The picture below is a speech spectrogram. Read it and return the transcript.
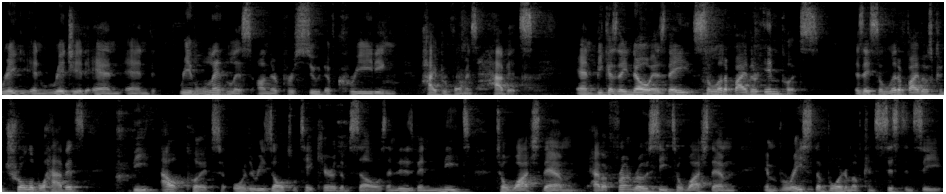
rig and rigid and and relentless on their pursuit of creating high performance habits and because they know as they solidify their inputs, as they solidify those controllable habits, the output or the results will take care of themselves. And it has been neat to watch them have a front row seat to watch them embrace the boredom of consistency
